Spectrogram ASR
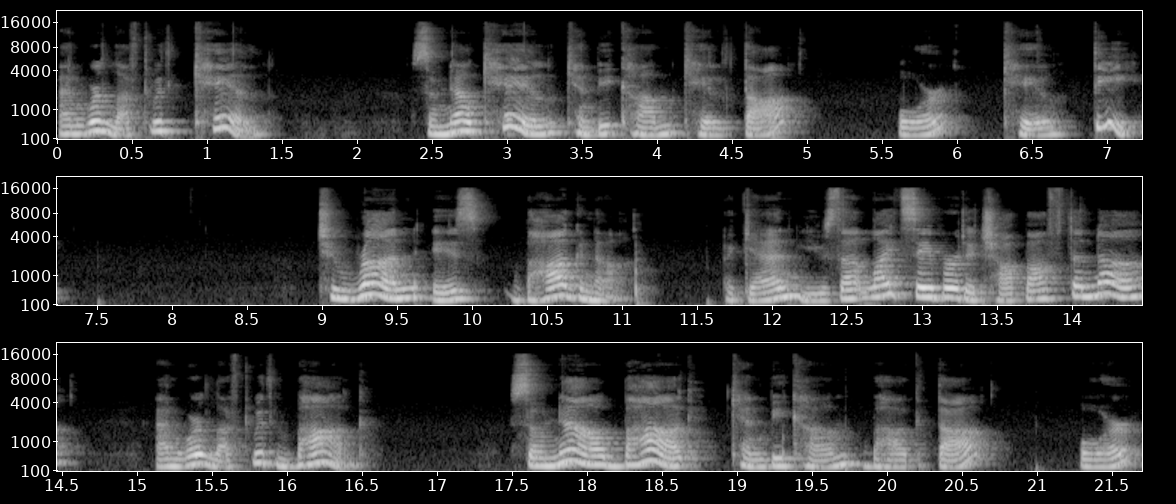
and we're left with kel. So now kel can become kelta or kelti. To run is bhagna. Again, use that lightsaber to chop off the na, and we're left with bhag. So now bhag can become bhagta or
